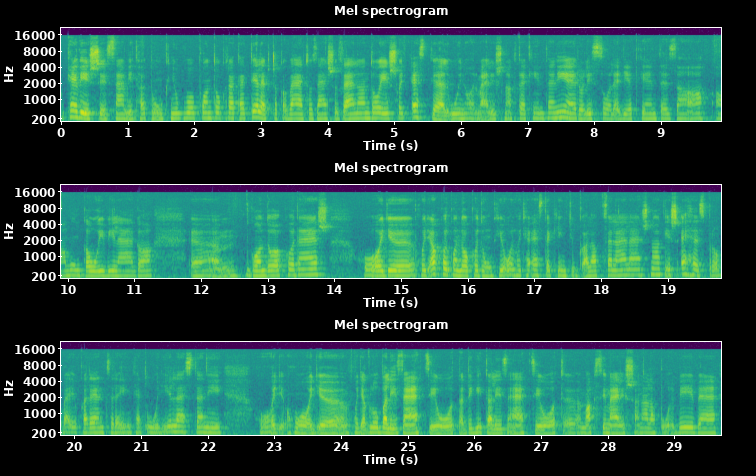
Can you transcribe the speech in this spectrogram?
kevéssé számíthatunk nyugvópontokra, tehát tényleg csak a változás az állandó, és hogy ezt kell új normálisnak tekinteni, erről is szól egyébként ez a, a munka új világa gondolkodás, hogy, hogy akkor gondolkodunk jól, hogyha ezt tekintjük alapfelállásnak, és ehhez próbáljuk a rendszereinket úgy illeszteni, hogy, hogy, hogy a globalizációt, a digitalizációt maximálisan alapul véve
